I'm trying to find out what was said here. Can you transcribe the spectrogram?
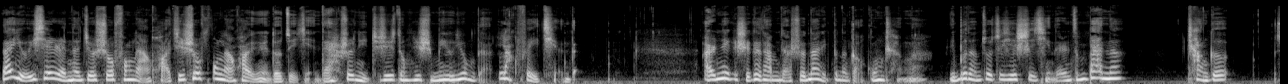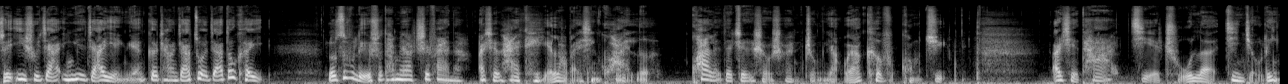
那有一些人呢，就说风凉话。其实说风凉话永远都最简单。说你这些东西是没有用的，浪费钱的。而那个时刻，他们讲说，那你不能搞工程啊。你不能做这些事情的人怎么办呢？唱歌，所以艺术家、音乐家、演员、歌唱家、作家都可以。罗斯福理由说他们要吃饭呢，而且还可以给老百姓快乐。快乐在这个时候是很重要。我要克服恐惧，而且他解除了禁酒令，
